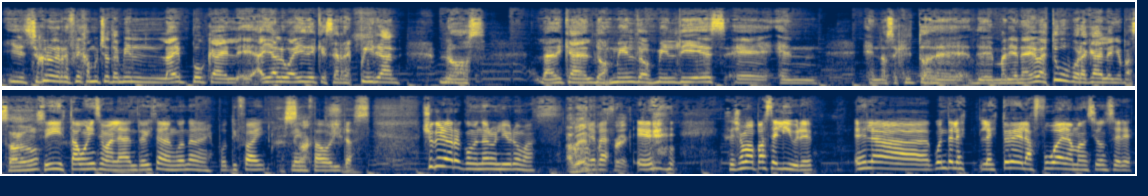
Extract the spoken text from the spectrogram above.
y yo creo que refleja mucho también la época. el- eh, hay algo ahí de que se respiran los la década del 2000-2010 eh, en, en los escritos de, de Mariana Eva. Estuvo por acá el año pasado. sí, está buenísima. La entrevista la encuentran en Spotify, de mis Exacto. favoritas. Yo quería recomendar un libro más. A ver. Perfecto. eh, se llama Pase Libre. Es la cuenta la, la historia de la fuga de la mansión Seré.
